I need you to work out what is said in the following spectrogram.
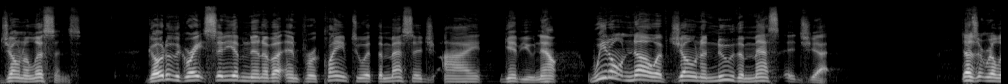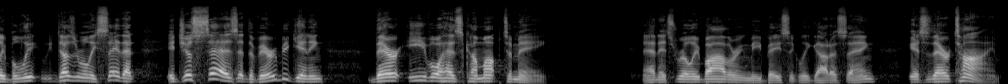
Jonah listens. Go to the great city of Nineveh and proclaim to it the message I give you. Now, we don't know if Jonah knew the message yet. Doesn't really believe doesn't really say that. It just says at the very beginning, their evil has come up to me. And it's really bothering me, basically, God is saying. It's their time.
